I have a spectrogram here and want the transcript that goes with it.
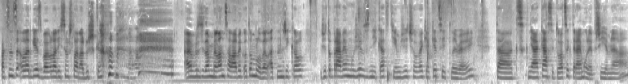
pak jsem se alergie zbavila, když jsem šla na duška. A protože tam Milan Salábek o tom mluvil a ten říkal, že to právě může vznikat tím, že člověk, jak je citlivý, tak nějaká situace, která je mu nepříjemná,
